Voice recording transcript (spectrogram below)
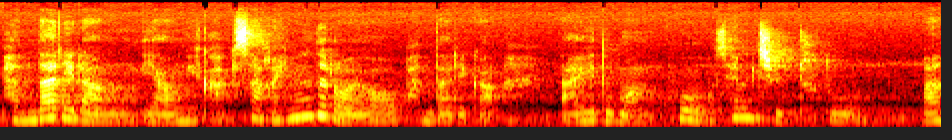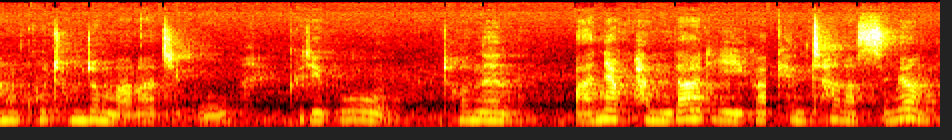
반달이랑 야옹이가 합사가 힘들어요. 반달이가 나이도 많고 샘 질투도 많고 점점 많아지고 그리고 저는 만약 반다리가 괜찮았으면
